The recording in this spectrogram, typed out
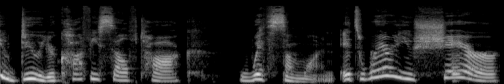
you do your coffee self talk with someone, it's where you share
